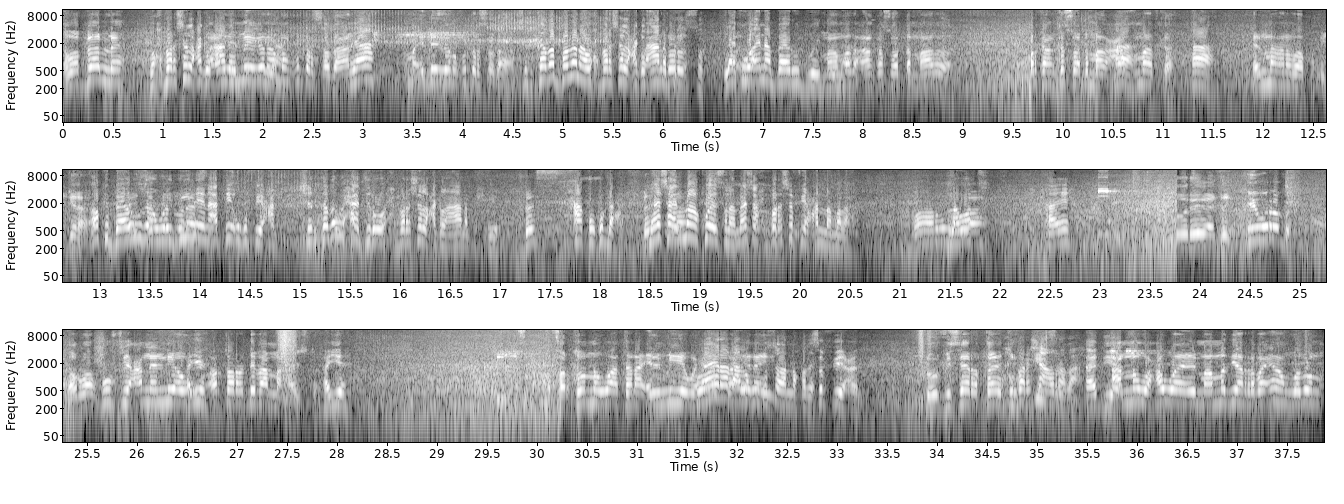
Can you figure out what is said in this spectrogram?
waa beel leh waxbarasho lacag la'aan ay ilmeygana maan bixiyaan ku darsadaa yaa ma ilmeygana ku darsadaa shirkado badana waxbarasho lacag la'aan Bar- bixiso. Laakiin waa inaan baaruud maamada weydiinaa aan ka soo dhammaado. Markaan ka soo dhammaado Ah. caafimaadka haa ilmahana waa ku xijina. Okay baaruud aan Ay, shirkad weydiinayna wanaagsan. hatii ugu fiican. Shirkado waxaa jira oo waxbarasho lacag la'aana bixiyo. Bes. Maxaa kugu dhacay Bas meesha waa- ilmaha ku haysnaa meesha waxbarasho fiicanna ma laha. Waa run nabad haye wareegaday ii warraba. War waa ku fiican niyow Haye. horta hore dhibaan ma haysto. Haye fartuunna waa tanaa ilmiya si fiican. Dhoofisay rabtaa inay turki waxbarashaan geyso rabaa aad iyo aad. Anna waxa waaye maamadiyan rabaa inaan wadon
